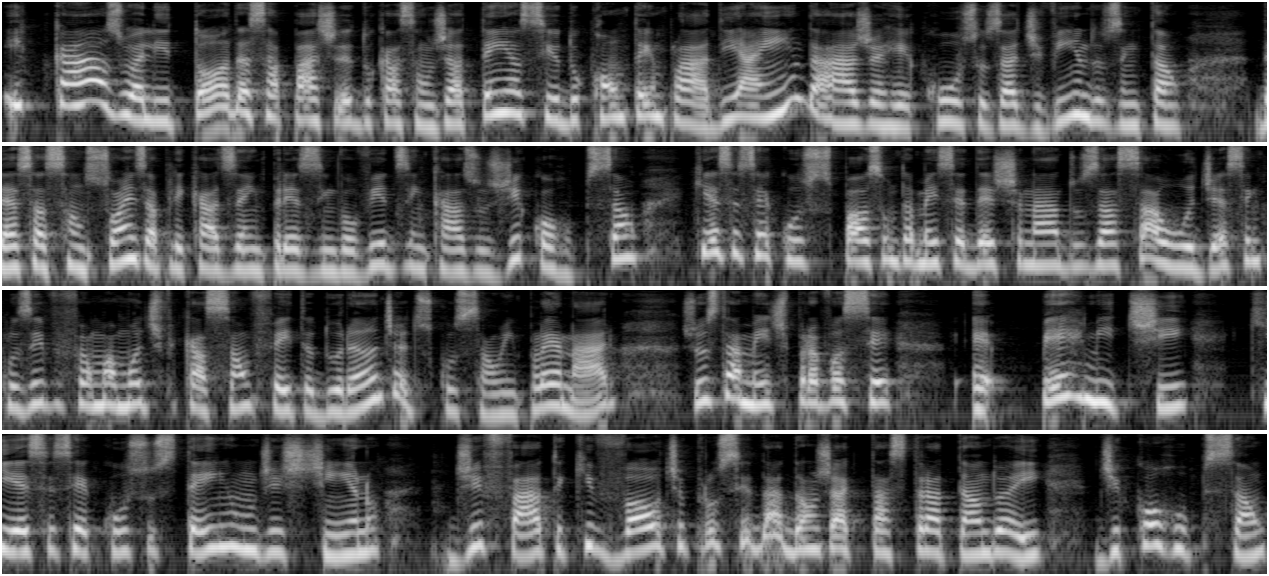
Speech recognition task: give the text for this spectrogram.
E caso ali toda essa parte da educação já tenha sido contemplada e ainda haja recursos advindos, então, dessas sanções aplicadas a empresas envolvidas em casos de corrupção, que esses recursos possam também ser destinados à saúde. Essa, inclusive, foi uma modificação feita durante a discussão em plenário, justamente para você é, permitir que esses recursos tenham um destino de fato e que volte para o cidadão, já que está se tratando aí de corrupção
